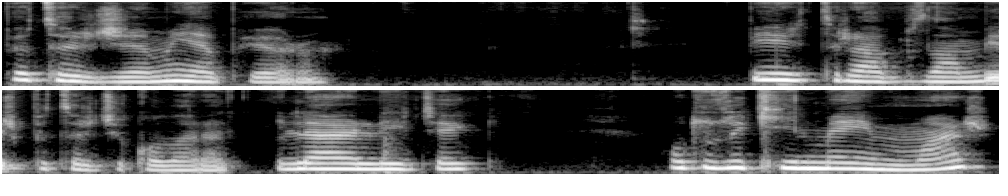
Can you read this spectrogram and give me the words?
Pıtırcığımı yapıyorum. Bir trabzan bir pıtırcık olarak ilerleyecek. 32 ilmeğim var.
